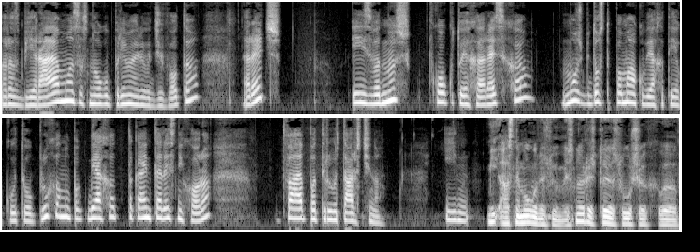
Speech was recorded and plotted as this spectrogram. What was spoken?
разбираема, с много примери от живота, реч и изведнъж, колкото я харесаха, може би доста по-малко бяха тия, които оплюха, но пък бяха така интересни хора. Това е патриотарщина. И Ми, аз не мога да си обясня. Речта я слушах в,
